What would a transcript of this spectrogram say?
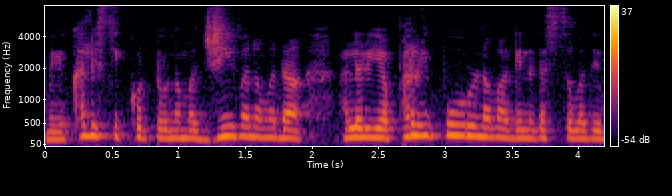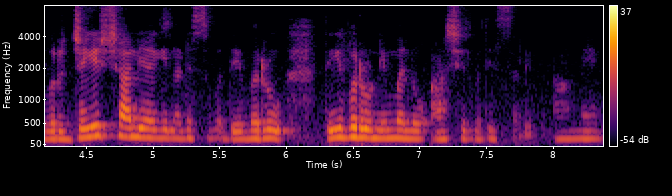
ನಮಗೆ ಕಲಿಸಿಕೊಟ್ಟು ನಮ್ಮ ಜೀವನವನ್ನು ಅಲ್ಲಲ್ಲಿಯ ಪರಿಪೂರ್ಣವಾಗಿ ನಡೆಸುವ ದೇವರು, ಜಯಶಾಲಿಯಾಗಿ ನಡೆಸುವ ದೇವರು ದೇವರು ನಿಮ್ಮನ್ನು ಆಶೀರ್ವದಿಸಲಿ. ಆಮೇಲೆ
